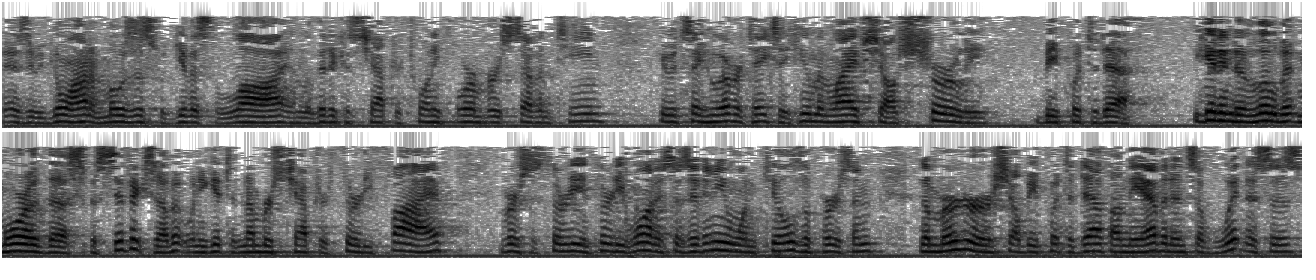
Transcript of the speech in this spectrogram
As he would go on, and Moses would give us the law in Leviticus chapter 24 and verse 17, he would say, Whoever takes a human life shall surely be put to death. You get into a little bit more of the specifics of it when you get to Numbers chapter 35, verses 30 and 31. It says, If anyone kills a person, the murderer shall be put to death on the evidence of witnesses,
